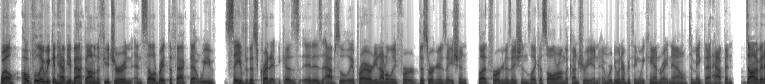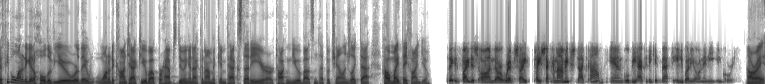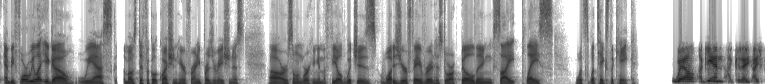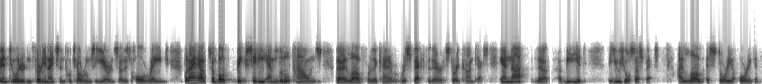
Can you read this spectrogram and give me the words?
Well, hopefully we can have you back on in the future and, and celebrate the fact that we've saved this credit because it is absolutely a priority, not only for this organization, but for organizations like us all around the country. And, and we're doing everything we can right now to make that happen. Donovan, if people wanted to get a hold of you or they wanted to contact you about perhaps doing an economic impact study or talking to you about some type of challenge like that, how might they find you? They can find us on our website, placeeconomics.com, and we'll be happy to get back to anybody on any inquiry. All right. And before we let you go, we ask the most difficult question here for any preservationist uh, or someone working in the field, which is what is your favorite historic building, site, place? What's what takes the cake? Well, again, because I, I spend 230 nights in hotel rooms a year, and so there's a whole range. But I have some both big city and little towns that I love for the kind of respect for their historic context, and not the immediate, the usual suspects. I love Astoria, Oregon.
